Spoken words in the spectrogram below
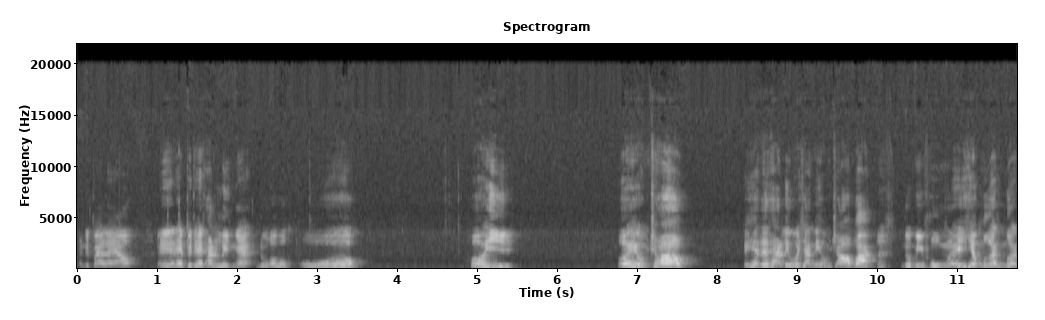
อันนี้ไปแล้ว อันนี้ได้เป็นไททันลิงอะดูครับผม โอ้เฮ้ยเฮ้ยผมชอบไอ้เหี้ยไททันลิงเวอร์ชันนี้ผมชอบว่ะดูมีพุงเลยไอ้เหี้ยเหมือนเหมือน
